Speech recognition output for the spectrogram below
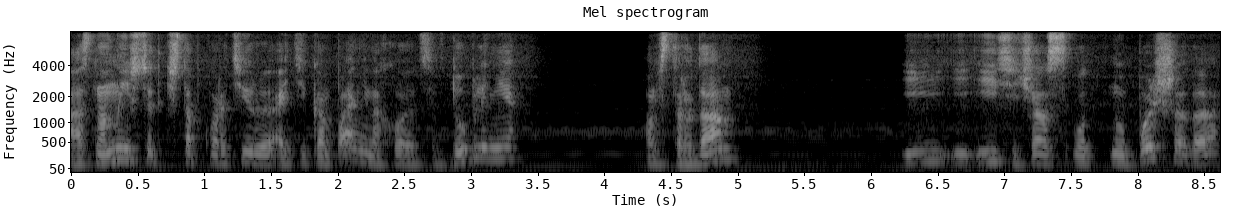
А основные все-таки штаб-квартиры IT-компаний находятся в Дублине, Амстердам и, и, и сейчас вот, ну, Польша, да,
